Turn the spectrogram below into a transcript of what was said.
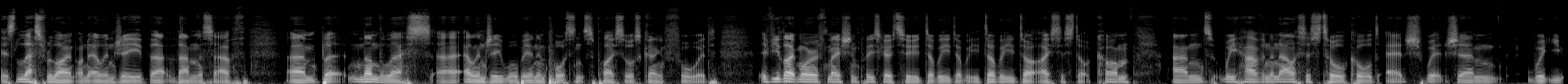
is less reliant on LNG that, than the south. Um, but nonetheless, uh, LNG will be an important supply source going forward. If you'd like more information, please go to www.icis.com, and we have an analysis tool called Edge, which um, you,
